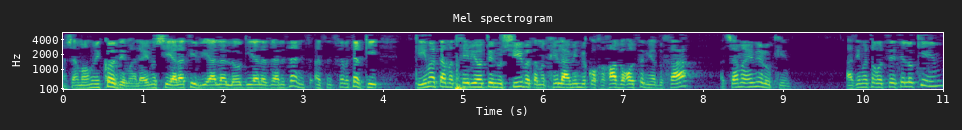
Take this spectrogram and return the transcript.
מה שאמרנו מקודם, על האנושי, על הטבעי, על הלוגי, על הזה, על זה, אז אני צריך לוותר, כי, כי אם אתה מתחיל להיות אנושי ואתה מתחיל להאמין בכוחך ועוצם ידך, אז שם אין אלוקים. אז אם אתה רוצה את אלוקים,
